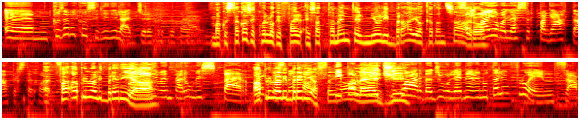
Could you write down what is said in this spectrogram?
Ehm, cosa mi consigli di leggere per prepararmi? Ma questa cosa è quello che fa esattamente il mio libraio a Catanzaro. Sì, ma io voglio essere pagata per sta cosa. Eh, fa- apri una Voglio libreria. diventare un'esperta. Apri in una libreria, cose. stai tipo mi leggi. Dici, Guarda Giulia, mi è venuta l'influenza.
